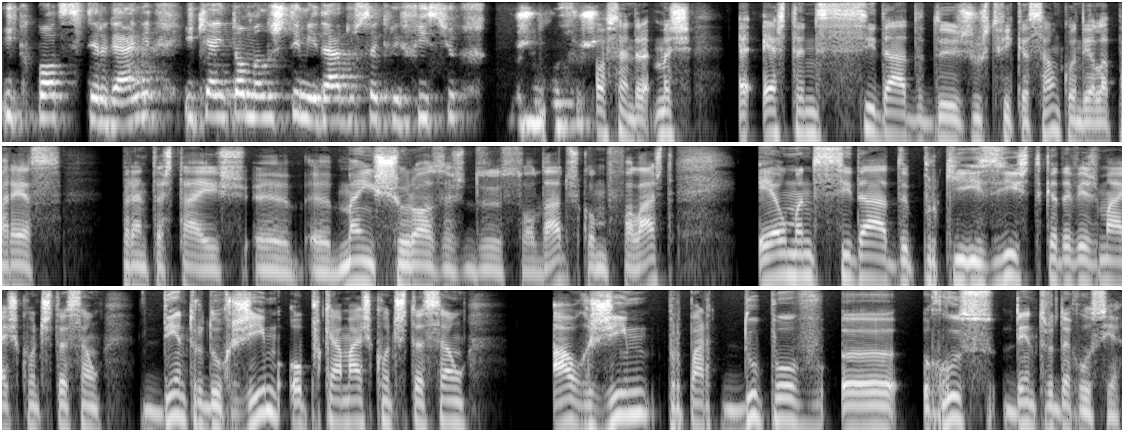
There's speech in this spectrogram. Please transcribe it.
e que pode ser ganha e que há então uma legitimidade do sacrifício dos russos. Oh Sandra, mas eh, esta necessidade de justificação, quando ele aparece perante as tais uh, mães chorosas de soldados, como falaste, é uma necessidade porque existe cada vez mais contestação dentro do regime ou porque há mais contestação ao regime por parte do povo uh, russo dentro da Rússia?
